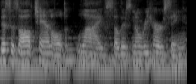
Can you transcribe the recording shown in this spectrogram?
this is all channeled live, so there's no rehearsing.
